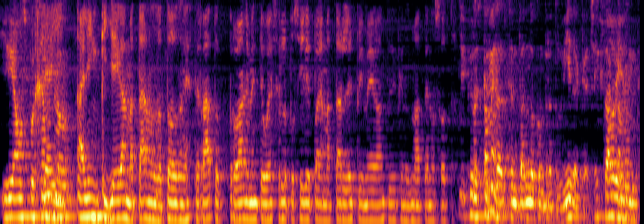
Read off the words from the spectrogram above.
Y digamos, por Si hay ejemplo, alguien que llega a matarnos a todos en este rato, probablemente voy a hacer lo posible para matarle el primero antes de que nos mate a nosotros. Pero es que está exactamente. atentando contra tu vida, ¿cachai? Exactamente.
